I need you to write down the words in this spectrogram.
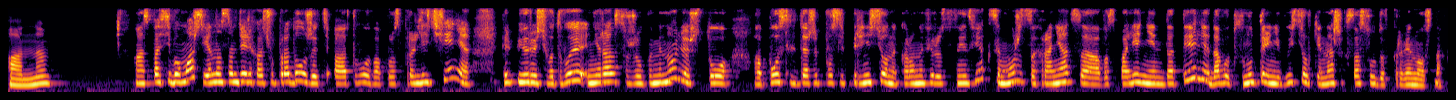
Анна? А, спасибо, Маша. Я на самом деле хочу продолжить а, твой вопрос про лечение. Филипп Юрьевич, вот вы не раз уже упомянули, что а, после, даже после перенесенной коронавирусной инфекции может сохраняться воспаление эндотелия, да, вот внутренней выстилки наших сосудов кровеносных.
